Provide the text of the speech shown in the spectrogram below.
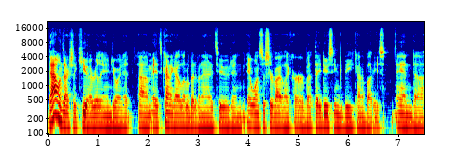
that one's actually cute. I really enjoyed it. Um, it's kind of got a little bit of an attitude, and it wants to survive like her, but they do seem to be kind of buddies. And uh,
